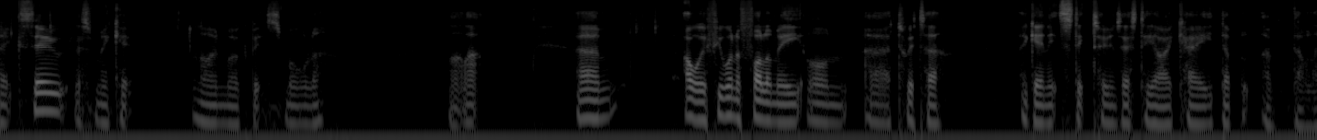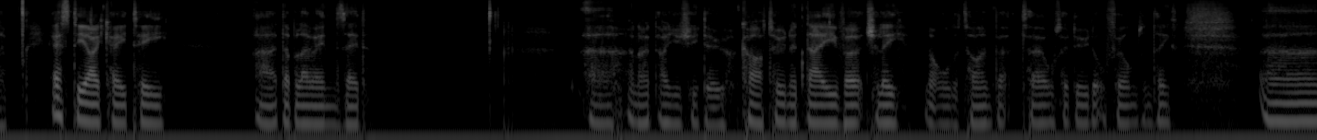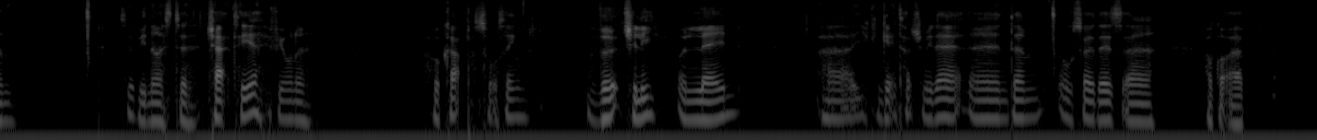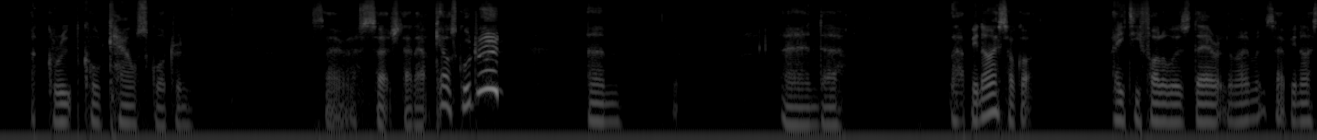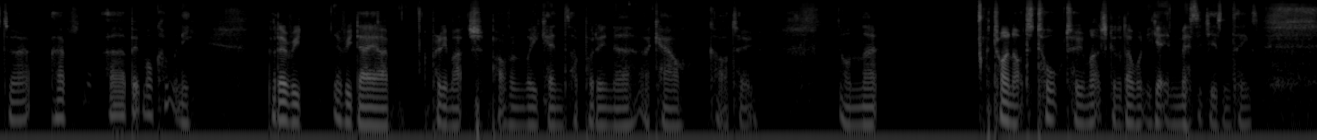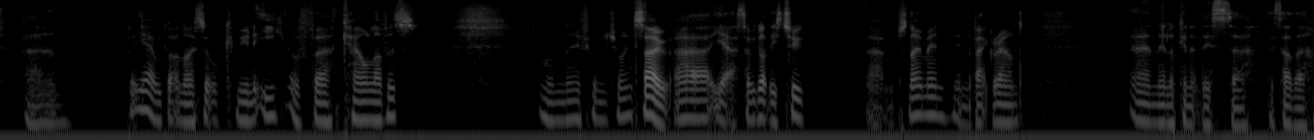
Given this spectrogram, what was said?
Like so. Let's make it line work a bit smaller. Like that. Um, oh if you want to follow me on uh, Twitter again it's stiktoonz S-T-I-K double um, double uh, double O-N-Z uh, and I, I, usually do a cartoon a day virtually, not all the time, but uh, also do little films and things. Um, so it'd be nice to chat to you if you want to hook up, sort of thing, virtually online. Uh, you can get in touch with me there, and um, also there's uh, I've got a a group called Cow Squadron. So uh, search that out, Cow Squadron, um, and uh, that'd be nice. I've got 80 followers there at the moment, so it'd be nice to have a bit more company. But every every day, I pretty much, apart from weekends, I put in a, a cow cartoon on that. I try not to talk too much because I don't want you getting messages and things. Um, but yeah, we've got a nice little community of uh, cow lovers on there if you want to join. So uh, yeah, so we've got these two um, snowmen in the background and they're looking at this uh, this other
